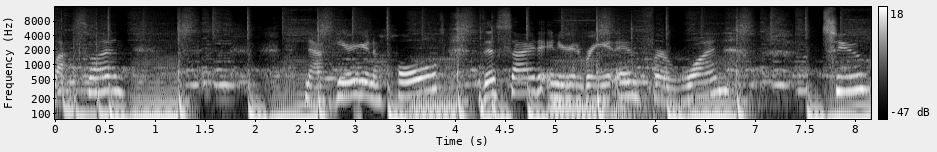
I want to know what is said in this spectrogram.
Last one. Now here you're gonna hold this side and you're gonna bring it in for one, two,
